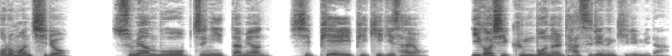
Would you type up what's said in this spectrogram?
호르몬 치료, 수면 무호흡증이 있다면 CPAP 기기 사용. 이것이 근본을 다스리는 길입니다.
